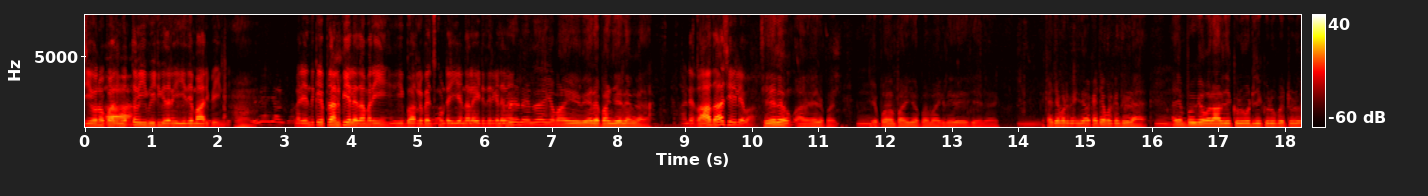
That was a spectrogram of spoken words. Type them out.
జీవనోపాధి మొత్తం ఈ వీటి విధంగా ఇదే మారిపోయింది. మరి ఎందుకు ఎప్పుడు అనిపించలేదా మరి ఈ బర్రెలు పెంచుకుంటే ఈ ఎండలో ఇటు తిరగడం ఇప్పుడు ఇక మనం వేరే పని చేయలేము కదా. అంటే రాదా చేయలేవా? చేయలేము ఆ వేరే పని. ఇక పొలం పని ఇక పని మనకి లేదు చేయలేము కట్టె పడుకు ఇదో కట్టె పడుకొని తిరుగుడా? అది ఎప్పుడు వరాలు దిక్కుడు ఒడ్డు దిక్కుడు పెట్టుడు?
